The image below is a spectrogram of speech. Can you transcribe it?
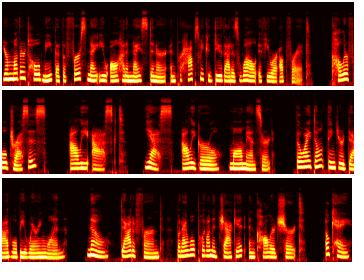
your mother told me that the first night you all had a nice dinner and perhaps we could do that as well if you are up for it. Colorful dresses? Allie asked. Yes, Ali girl, Mom answered. Though I don't think your dad will be wearing one. No, Dad affirmed, but I will put on a jacket and collared shirt. Okay,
